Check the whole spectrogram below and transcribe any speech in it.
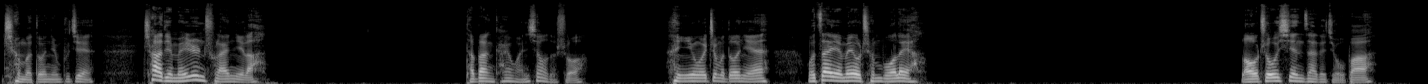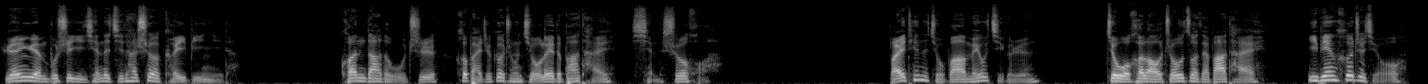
这么多年不见，差点没认出来你了。”他半开玩笑的说：“因为这么多年，我再也没有陈伯了呀。”老周现在的酒吧远远不是以前的吉他社可以比拟的，宽大的舞池和摆着各种酒类的吧台显得奢华。白天的酒吧没有几个人，就我和老周坐在吧台，一边喝着酒。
